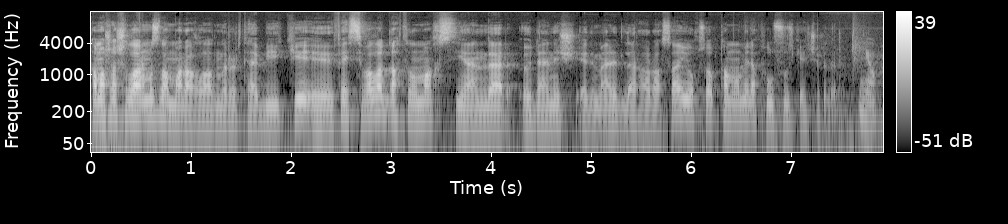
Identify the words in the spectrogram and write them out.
Tamaşaçılarımız da maraqlandırır təbii ki, e, festivala qatılmaq istəyənlər ödəniş etməlidirlər harasa, yoxsa tamamilə pulsuz keçirilir? Yox,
